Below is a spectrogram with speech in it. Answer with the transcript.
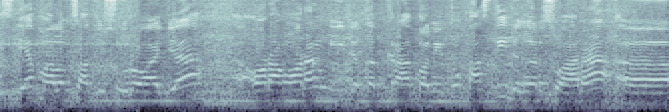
setiap malam satu suruh aja eh, orang-orang di dekat keraton itu pasti dengar suara eh,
